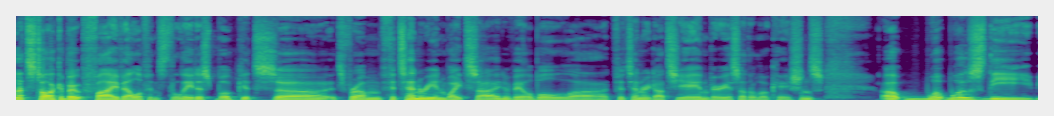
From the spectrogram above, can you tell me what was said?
Let's talk about Five Elephants, the latest book. It's uh, it's from Fitzhenry and Whiteside, available uh, at fitzhenry.ca and various other locations. Uh, what was the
